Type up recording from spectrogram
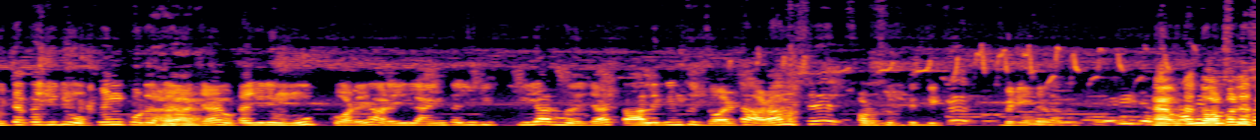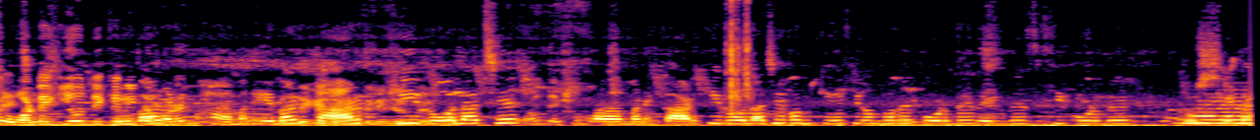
ওইটাকে যদি ওপেন করে দেওয়া যায় ওটা যদি মুভ করে আর এই লাইনটা যদি ক্লিয়ার হয়ে যায় তাহলে কিন্তু জলটা আরামসে সরস্বতীর দিকে বেরিয়ে যাবে। হ্যাঁ ওটা দরকার স্পটে গিয়েও দেখে নিতে পারেন। হ্যাঁ মানে এবার কার কি রোল আছে? মানে কার কি রোল আছে এবং কে কিরম ভাবে করবে? রেলওয়ে কি করবে? তো সেটা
